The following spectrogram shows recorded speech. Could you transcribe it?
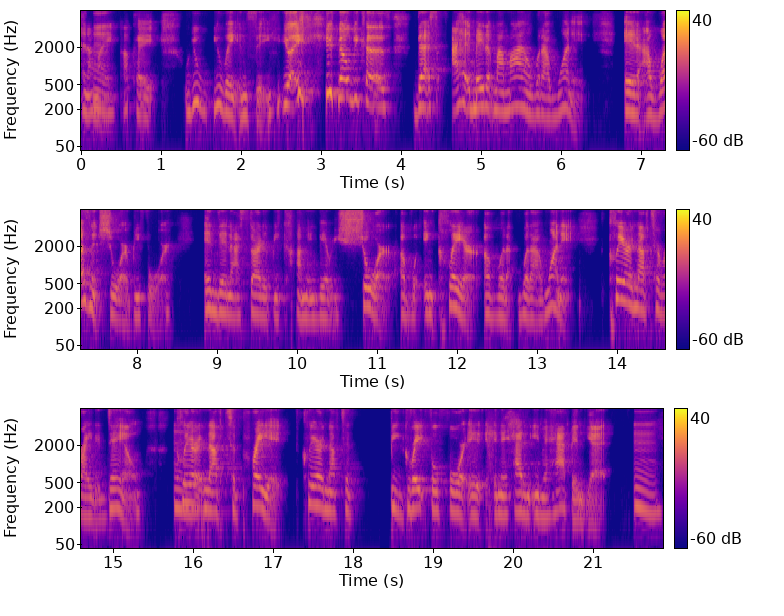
And I'm mm. like, okay, you you wait and see. Like, you know, because that's I had made up my mind on what I wanted. And I wasn't sure before. And then I started becoming very sure of what and clear of what, what I wanted, clear enough to write it down, clear mm. enough to pray it, clear enough to be grateful for it. And it hadn't even happened yet. Mm.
